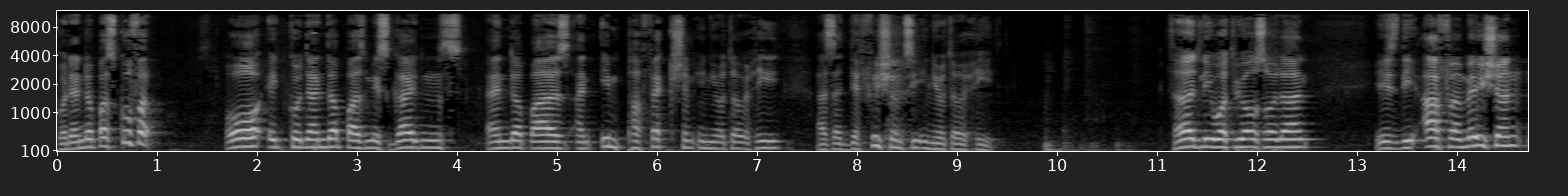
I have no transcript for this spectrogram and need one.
Could end up as kufr. Or it could end up as misguidance, end up as an imperfection in your tawheed, as a deficiency in your tawheed. Thirdly, what we also learn is the affirmation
